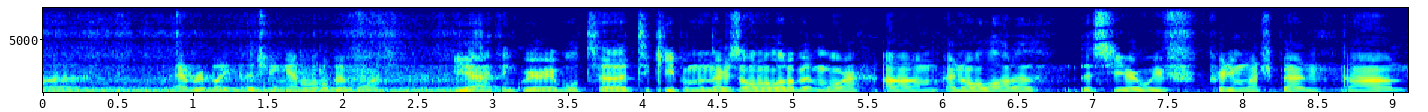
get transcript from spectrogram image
uh, everybody pitching in a little bit more. Yeah, I think we were able to, to keep them in their zone a little bit more. Um, I know a lot of this year we've pretty much been, um,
